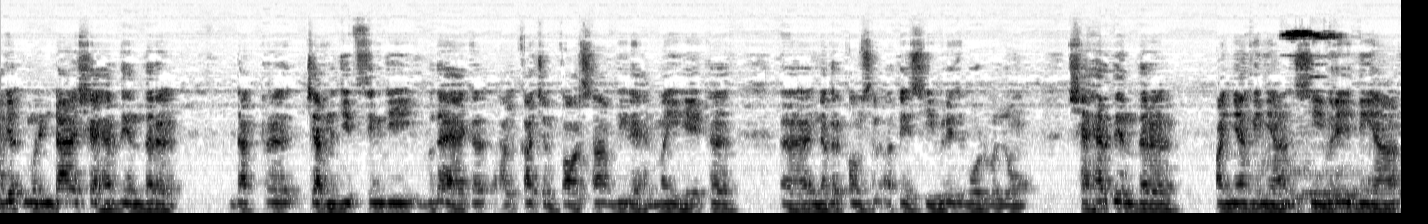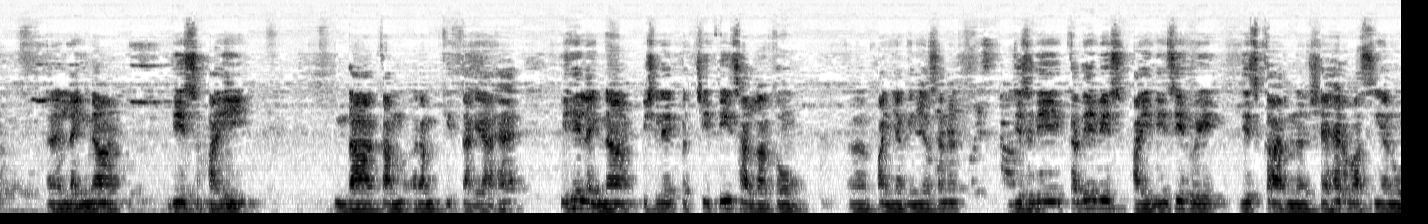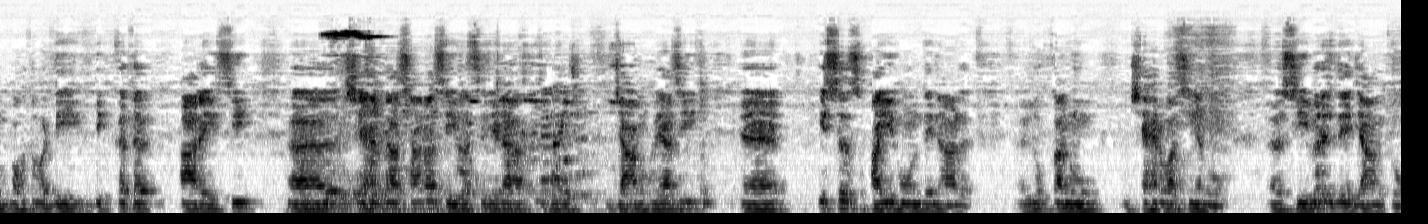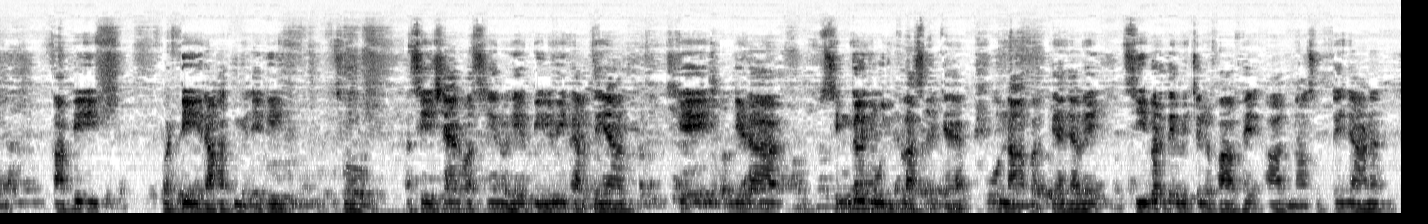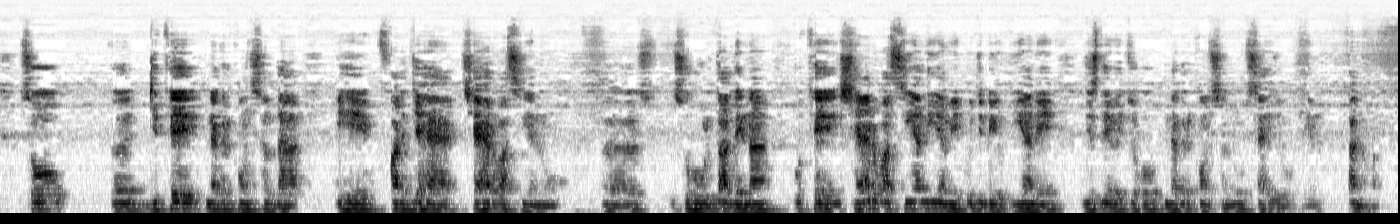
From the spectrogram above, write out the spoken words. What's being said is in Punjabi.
ਅੱਜ ਮੋਰਿੰਡਾ ਸ਼ਹਿਰ ਦੇ ਅੰਦਰ ਡਾਕਟਰ ਚਰਨਜੀਤ ਸਿੰਘ ਜੀ, ਵਿਧਾਇਕ ਹਲਕਾ ਚਮਕੌਰ ਸਾਹਿਬ ਦੀ ਰਹਿਨਮਾਈ ਹੇਠ ਨਗਰ ਕੌਂਸਲ ਅਤੇ ਸੀਵਰੇਜ ਬੋਰਡ ਵੱਲੋਂ ਸ਼ਹਿਰ ਦੇ ਅੰਦਰ ਪਾਈਆਂ ਗਈਆਂ ਸੀਵਰੇਜ ਦੀਆਂ ਲਾਈਨਾਂ ਦੀ ਸਫ਼ਾਈ ਦਾ ਕੰਮ ਆਰੰਭ ਕੀਤਾ ਗਿਆ ਹੈ। ਇਹ ਲਾਈਨਾਂ ਪਿਛਲੇ 25-30 ਸਾਲਾਂ ਤੋਂ ਪਾਈਆਂ ਗਈਆਂ ਸਨ, ਜਿਸ ਦੀ ਕਦੇ ਵੀ ਸਫ਼ਾਈ ਨਹੀਂ ਸੀ ਹੋਈ, ਜਿਸ ਕਾਰਨ ਸ਼ਹਿਰ ਵਾਸੀਆਂ ਨੂੰ ਬਹੁਤ ਵੱਡੀ ਦਿੱਕਤ ਆ ਰਹੀ ਸੀ। ਸ਼ਹਿਰ ਦਾ ਸਾਰਾ ਸੀਵਰਸ ਜਿਹੜਾ ਉਹ ਜਾਮ ਹੋਇਆ ਸੀ। ਇਸ ਸਫ਼ਾਈ ਹੋਣ ਦੇ ਨਾਲ ਲੋਕਾਂ ਨੂੰ ਸ਼ਹਿਰ ਵਾਸੀਆਂ ਨੂੰ ਸੀਵਰੇਜ ਦੇ ਜਾਮ ਤੋਂ ਕਾਫੀ ਵੱਡੀ ਰਾਹਤ ਮਿਲੇਗੀ। ਸੋ ਅਸੀਂ ਸ਼ਹਿਰ ਵਾਸੀਆਂ ਨੂੰ ਇਹ ਅਪੀਲ ਵੀ ਕਰਦੇ ਹਾਂ ਕਿ ਜਿਹੜਾ ਸਿੰਗਲ ਯੂਜ਼ ਪਲਾਸਟਿਕ ਹੈ, ਉਹ ਨਾ ਵਰਤਿਆ ਜਾਵੇ। ਸੀਵਰ ਦੇ ਵਿੱਚ ਲਿਫਾਫੇ ਆਦਿ ਨਾ ਸੁੱਟੇ ਜਾਣ। ਸੋ ਜਿੱਥੇ ਨਗਰ ਕੌਂਸਲ ਦਾ ਇਹ ਫਰਜ਼ ਹੈ ਸ਼ਹਿਰ ਵਾਸੀਆਂ ਨੂੰ ਸਹੂਲਤਾਂ ਦੇਣਾ। ਉੱਥੇ ਸ਼ਹਿਰ ਵਾਸੀਆਂ ਦੀਆਂ ਵੀ ਕੁਝ ਡਿਊਟੀਆਂ ਨੇ, ਜਿਸ ਦੇ ਵਿੱਚ ਉਹ ਨਗਰ ਕੌਂਸਲ ਨੂੰ ਸਹਿਯੋਗ ਦੇਣ। ਧੰਨਵਾਦ।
